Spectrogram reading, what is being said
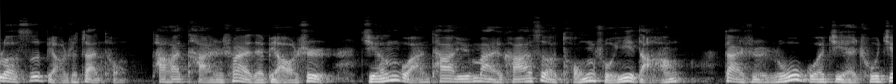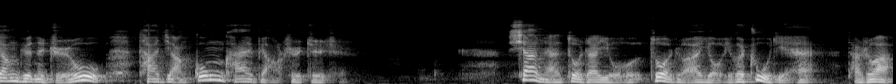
勒斯表示赞同。他还坦率地表示，尽管他与麦克阿瑟同属一党，但是如果解除将军的职务，他将公开表示支持。下面作者有作者有一个注解，他说：，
